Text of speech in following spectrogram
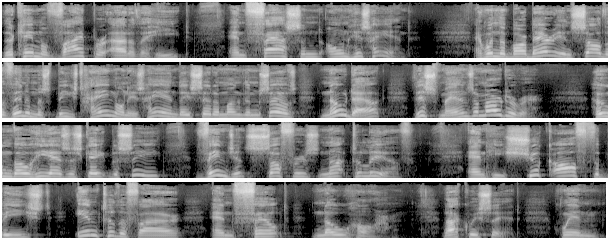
there came a viper out of the heat and fastened on his hand. And when the barbarians saw the venomous beast hang on his hand, they said among themselves, No doubt this man's a murderer, whom though he has escaped the sea, vengeance suffers not to live. And he shook off the beast into the fire and felt no harm. Like we said, when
